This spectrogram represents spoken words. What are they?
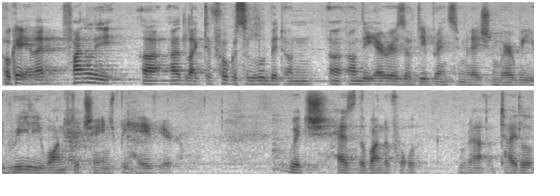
Okay, and then finally, uh, I'd like to focus a little bit on, uh, on the areas of deep brain stimulation where we really want to change behavior, which has the wonderful title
